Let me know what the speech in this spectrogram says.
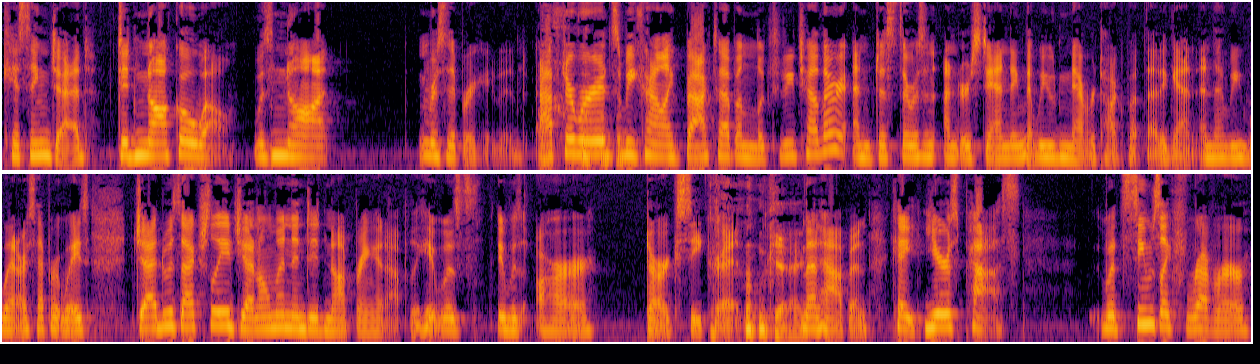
kissing Jed. Did not go well. Was not reciprocated. Afterwards, we kind of like backed up and looked at each other, and just there was an understanding that we would never talk about that again. And then we went our separate ways. Jed was actually a gentleman and did not bring it up. Like it was, it was our dark secret Okay. that happened. Okay, years pass. What seems like forever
